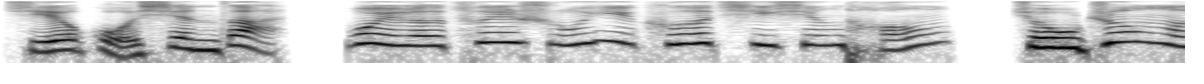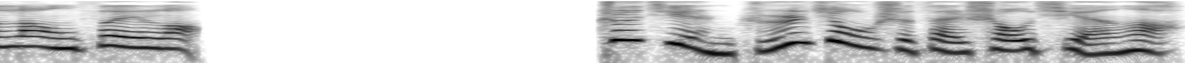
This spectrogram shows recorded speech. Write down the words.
结果现在为了催熟一颗七星藤，就这么浪费了，这简直就是在烧钱啊！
